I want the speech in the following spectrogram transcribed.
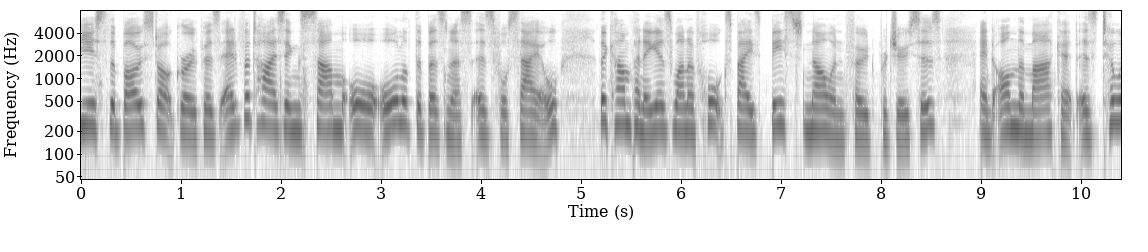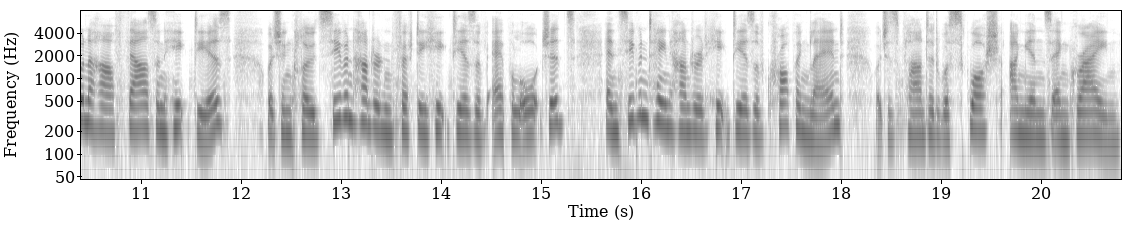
Yes, the Bostock Group is advertising some or all of the business is for sale. The company is one of Hawke's Bay's best known food producers and on the market is 2,500 hectares, which includes 750 hectares of apple orchards and 1,700 hectares of cropping land, which is planted with squash, onions, and grain.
